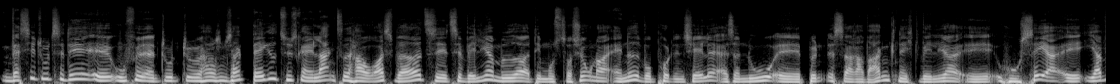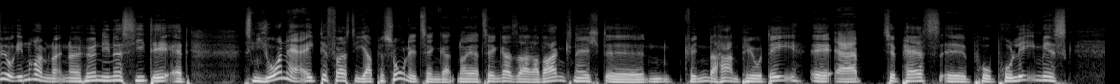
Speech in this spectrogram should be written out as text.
Hvad siger du til det, øh, Uffe? Du, du har som sagt dækket Tyskland i lang tid, har jo også været til, til vælgermøder og demonstrationer og andet, hvor potentielle, altså nu øh, bøndte Sarah Wagenknecht vælger øh, huser. Øh, jeg vil jo indrømme, når, når jeg hører Nina sige det, at sådan, jorden er ikke det første, jeg personligt tænker, når jeg tænker Sarah Wagenknecht, øh, kvinden, der har en Ph.D., øh, er tilpas øh, på polemisk, Øh,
